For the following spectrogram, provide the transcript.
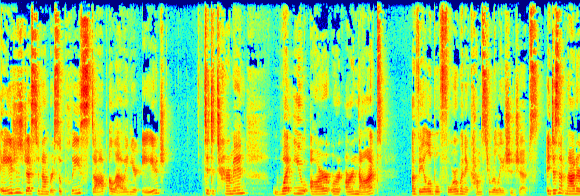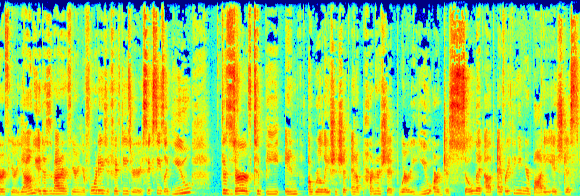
age is just a number. So please stop allowing your age to determine what you are or are not available for when it comes to relationships. It doesn't matter if you're young, it doesn't matter if you're in your 40s, your 50s, or your 60s. Like, you deserve to be in a relationship and a partnership where you are just so lit up. Everything in your body is just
